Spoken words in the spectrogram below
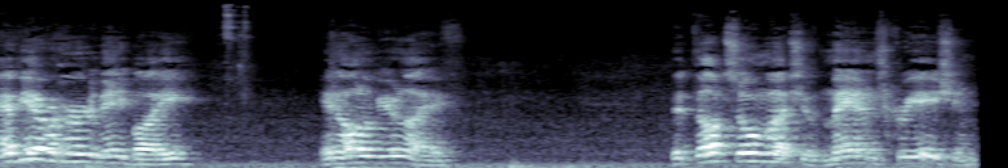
Have you ever heard of anybody in all of your life that thought so much of man's creation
